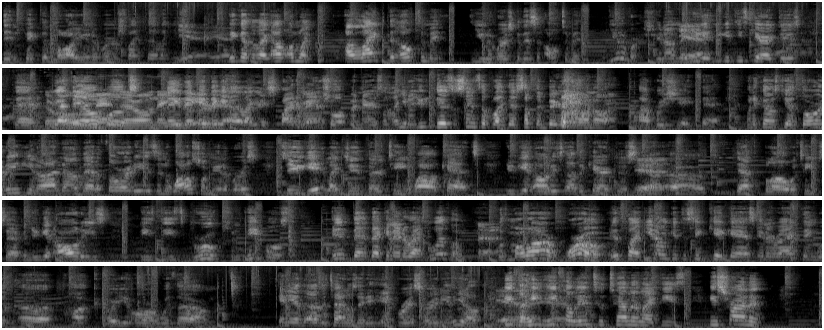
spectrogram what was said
didn't pick the Millar universe like that. Like Yeah, yeah. because like I- I'm like I like the ultimate universe because it's an ultimate universe. You know what I mean? Yeah. You, get, you get these characters that They're you got their own books. they're all in that they, they, and they got like a Spider-Man yeah. show up in there. So like, you know, you, there's a sense of like there's something bigger going on. I appreciate that. When it comes to Authority, you know, I know that Authority is in the Wildstorm universe, so you get like Gen 13, Wildcats. You get all these other characters, you know, uh, Death Blow and Team Seven. You get all these these these groups and peoples it, that that can interact with them Yeah. with Millar World, it's like you don't get to see Kick Ass interacting with uh Huck or you or with um any of the other titles that the Empress or any of you know. he's like he, yeah. so into telling like these he's trying to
